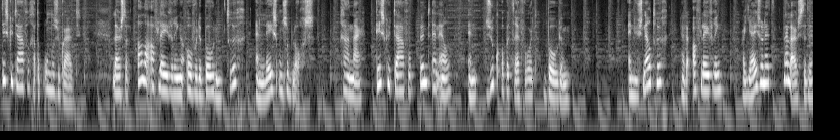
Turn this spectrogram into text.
Discutafel gaat op onderzoek uit. Luister alle afleveringen over de bodem terug en lees onze blogs. Ga naar discutafel.nl en zoek op het trefwoord bodem. En nu snel terug naar de aflevering waar jij zo net naar luisterde.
